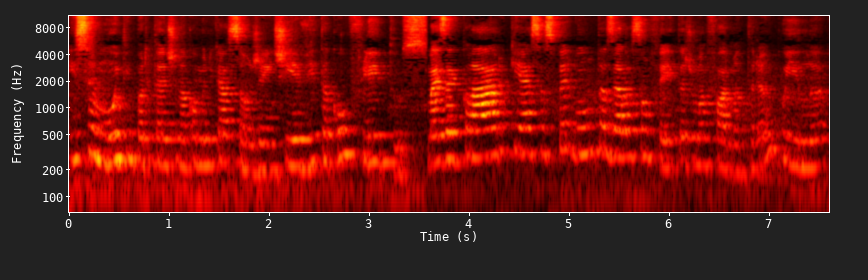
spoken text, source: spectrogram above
Isso é muito importante na comunicação, gente, e evita conflitos. Mas é claro que essas perguntas elas são feitas de uma forma tranquila,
